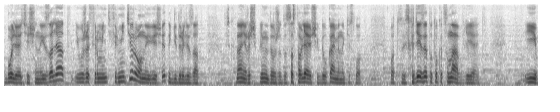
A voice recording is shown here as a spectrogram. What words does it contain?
более очищенный изолят, и уже ферментированные вещи это гидролизат. есть когда они расщеплены до уже до составляющих белка аминокислот. Вот, исходя из этого только цена влияет. И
